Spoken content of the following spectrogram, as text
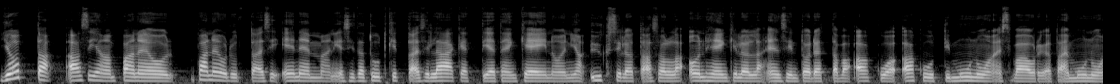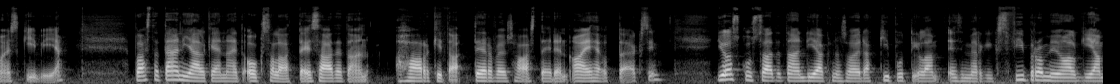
Jotta asiaan paneuduttaisi enemmän ja sitä tutkittaisi lääketieteen keinoin ja yksilötasolla on henkilöllä ensin todettava aku- akuutti munuaisvaurio tai munuaiskiviä. Vasta tämän jälkeen näitä oksalaatteja saatetaan harkita terveyshaasteiden aiheuttajaksi. Joskus saatetaan diagnosoida kiputila, esimerkiksi fibromyalgia,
